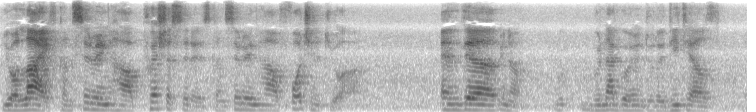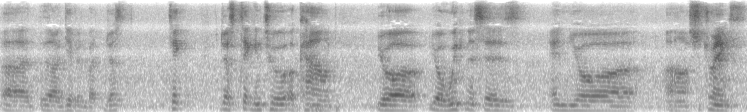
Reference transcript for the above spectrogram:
your life, considering how precious it is, considering how fortunate you are, and uh, you know, we're not going into the details uh, that are given, but just take just take into account your your weaknesses and your uh, strength.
